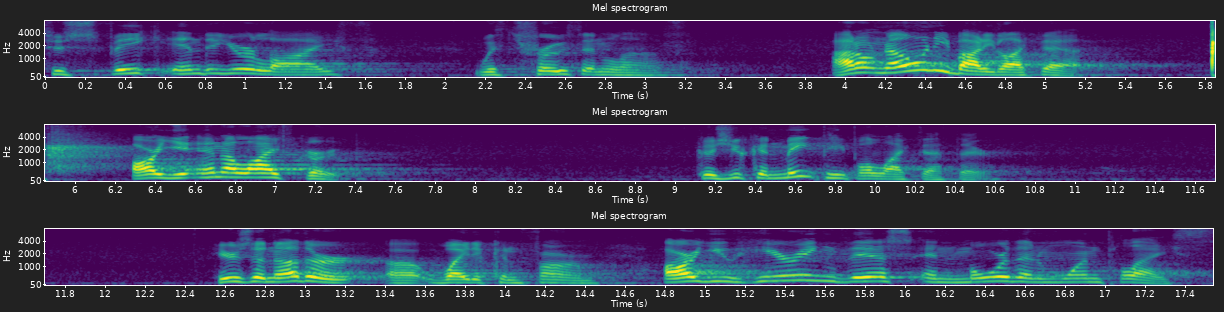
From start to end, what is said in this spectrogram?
to speak into your life with truth and love. I don't know anybody like that. Are you in a life group? Because you can meet people like that there. Here's another uh, way to confirm are you hearing this in more than one place?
